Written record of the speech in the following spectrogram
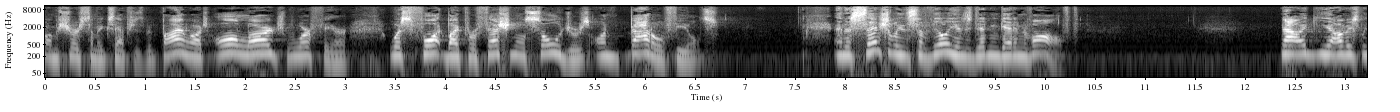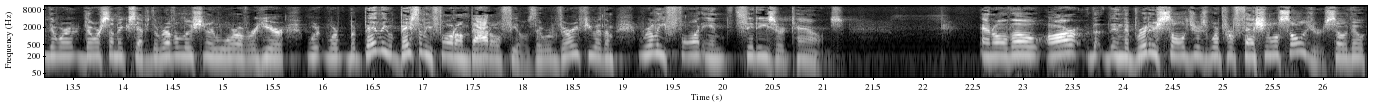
I'm sure, some exceptions, but by and large, all large warfare was fought by professional soldiers on battlefields. And essentially, the civilians didn't get involved. Now, obviously, there were, there were some exceptions. The Revolutionary War over here, were, were, but basically, basically fought on battlefields. There were very few of them really fought in cities or towns. And although our, and the British soldiers were professional soldiers, so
